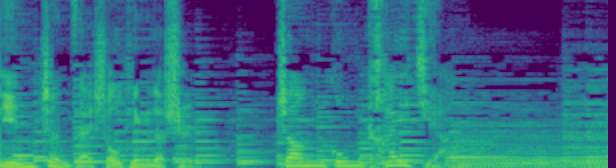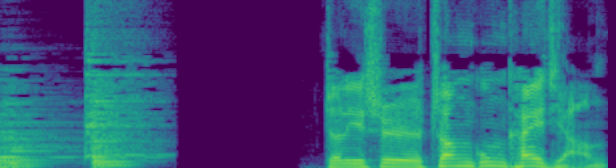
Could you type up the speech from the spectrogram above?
您正在收听的是张公开讲，这里是张公开讲，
